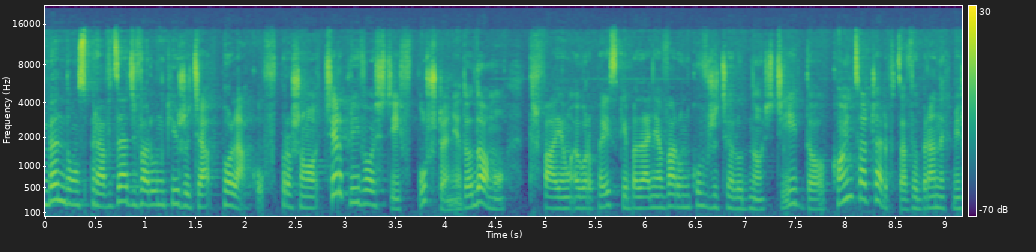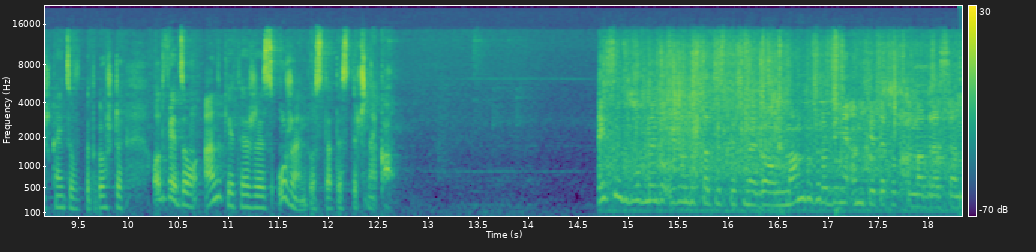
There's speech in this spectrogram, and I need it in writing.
Będą sprawdzać warunki życia Polaków. Proszę o cierpliwość i wpuszczenie do domu. Trwają europejskie badania warunków życia ludności. Do końca czerwca wybranych mieszkańców Bydgoszczy odwiedzą ankieterzy z Urzędu Statystycznego. Jestem z Głównego Urzędu Statystycznego. Mam do zrobienia ankietę pod tym adresem.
